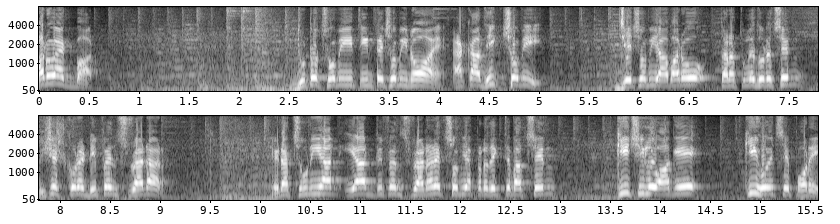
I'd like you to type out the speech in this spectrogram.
আরও একবার। দুটো ছবি, তিনটে ছবি নয়, একাধিক ছবি। যে ছবি আবারও তারা তুলে ধরেছেন, বিশেষ করে ডিফেন্স র্যাডার এটা চুনিয়ান এয়ার ডিফেন্স র্যাডারের ছবি আপনারা দেখতে পাচ্ছেন। কি ছিল আগে, কি হয়েছে পরে?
